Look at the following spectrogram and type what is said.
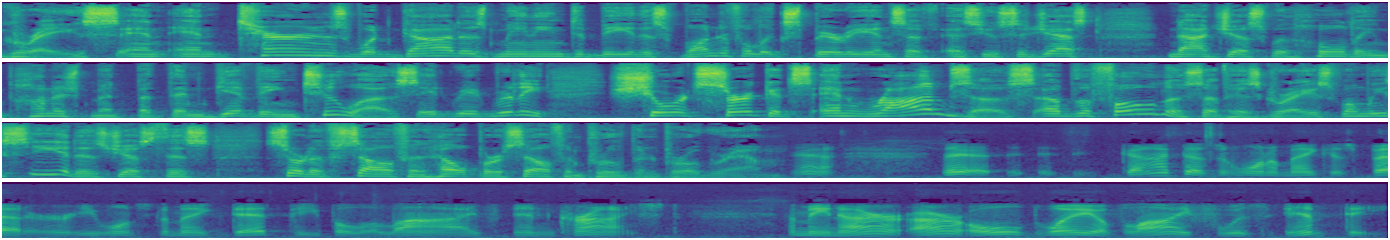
grace and, and turns what God is meaning to be this wonderful experience of, as you suggest, not just withholding punishment, but then giving to us. It, it really short circuits and robs us of the fullness of His grace when we see it as just this sort of self and help or self improvement program. Yeah. God doesn't want to make us better. He wants to make dead people alive in Christ. I mean, our our old way of life was empty.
